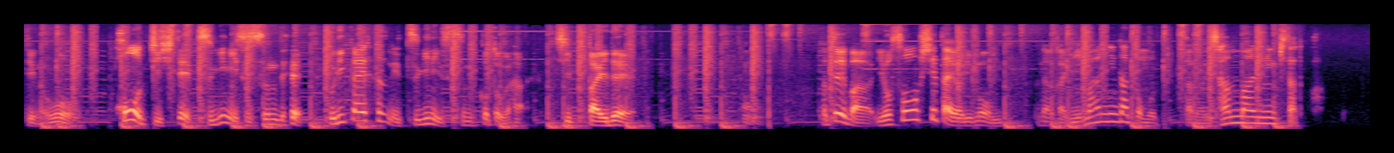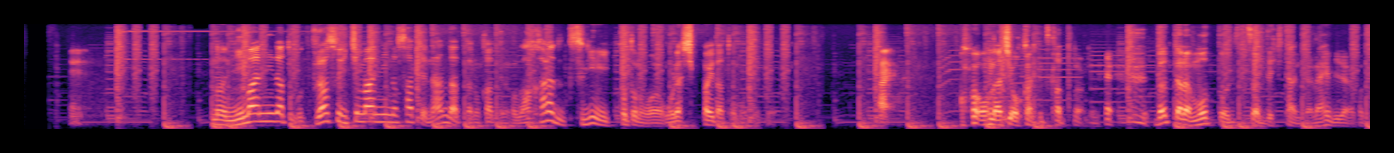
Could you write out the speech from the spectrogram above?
ていうのを放置して次に進んで振り返らずに次に進むことが失敗で例えば予想してたよりもなんか2万人だと思ったのに3万人来たとか、うんの2万人だとプラス1万人の差って何だったのかっていうのが分からず次に行くことの方が俺は失敗だと思ってて。はい。同じお金使ったのにね。だったらもっと実はできたんじゃないみたいなこと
